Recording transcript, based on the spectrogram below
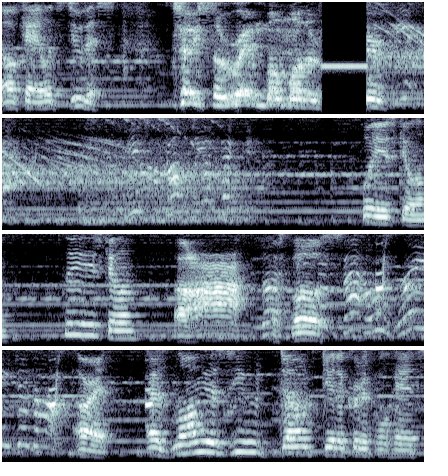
Okay, let's do this. Taste the rainbow, mother. The attack. It's doubly effective. Please kill him. Please kill him. Ah, The that was close. Alright, as long as you don't get a critical hit,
